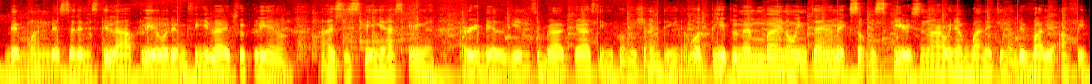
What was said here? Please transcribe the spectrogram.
them man they say them still are play what them feel like for play you know. And see Skeng asking ah, a rebel against the broadcasting commission thing. You know. But people remember you know in time you make something scarce you know when you ban it, you know, the value of it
